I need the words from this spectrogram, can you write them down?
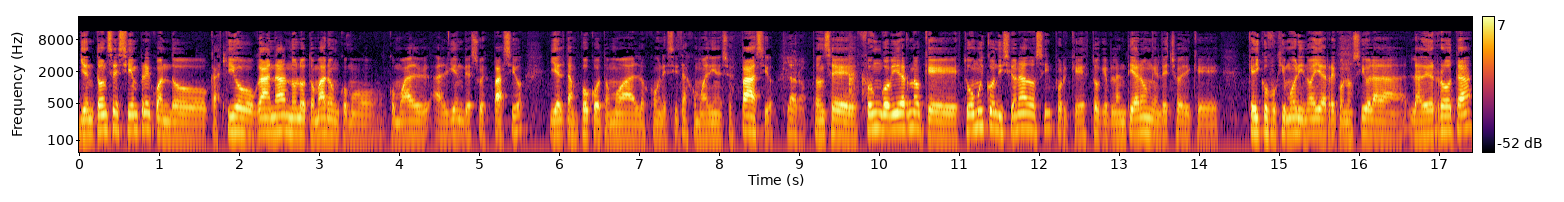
y entonces siempre cuando Castillo gana no lo tomaron como, como al- alguien de su espacio, y él tampoco tomó a los congresistas como alguien de su espacio. Claro. Entonces fue un gobierno que estuvo muy condicionado, sí, porque esto que plantearon, el hecho de que Keiko Fujimori no haya reconocido la, la derrota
